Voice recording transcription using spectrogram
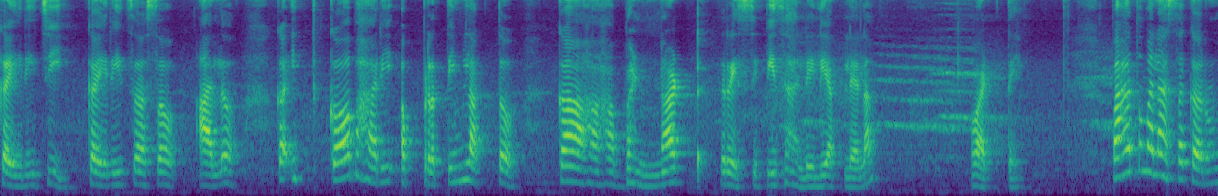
कैरीची कैरीचं असं आलं का इतकं भारी अप्रतिम लागतं का हा हा भन्नाट रेसिपी झालेली आपल्याला वाटते. पहा तुम्हाला असं करून.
